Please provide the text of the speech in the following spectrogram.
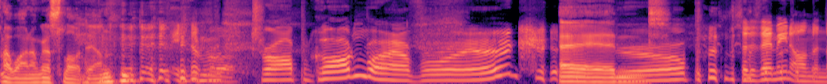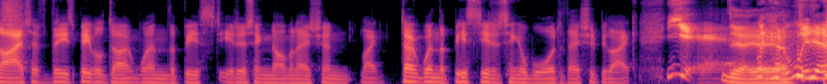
I won't. I'm going to slow it down. Even more. Top Gun Maverick. and Yep. So does that mean on the night, if these people don't win the best editing nomination, like don't win the best editing award, they should be like, yeah, Yeah, yeah, we're yeah. gonna win Yeah.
